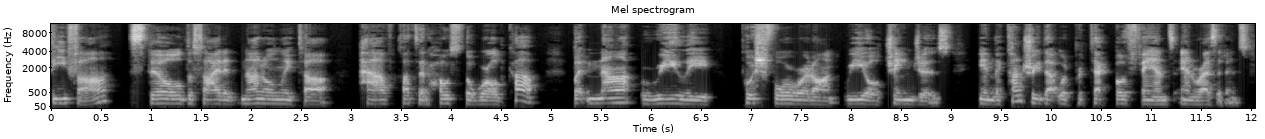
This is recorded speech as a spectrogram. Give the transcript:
FIFA still decided not only to have Qatar host the World Cup, but not really push forward on real changes in the country that would protect both fans and residents,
